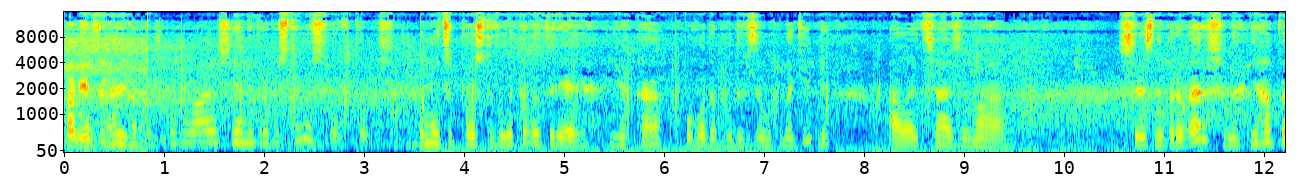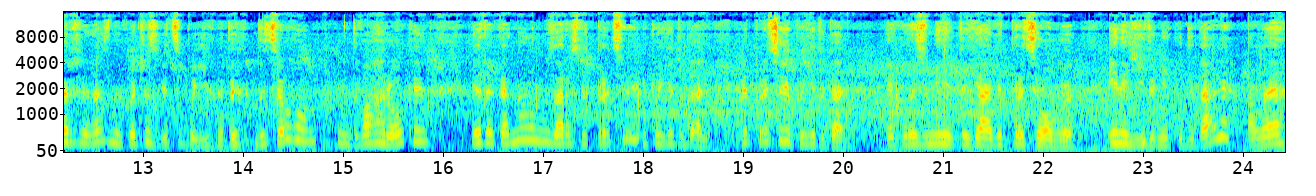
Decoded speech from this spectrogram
пам'ятаю. Сподіваюсь, я не пропустила свій автобус. Тому це просто велика лотерея, яка погода буде взимку на Кіпрі. Але ця зима щось неперевершене. Я перший раз не хочу звідси поїхати. До цього два роки. Я така, ну зараз відпрацюю і поїду далі. Відпрацюю і поїду далі. Як ви розумієте, я відпрацьовую і не їду нікуди далі, але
